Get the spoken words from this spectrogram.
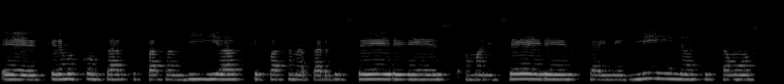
Eh, queremos contar que pasan días, que pasan atardeceres, amaneceres, que hay neblina, que estamos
